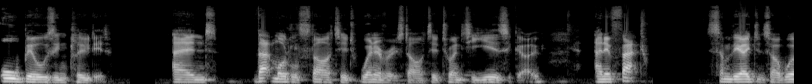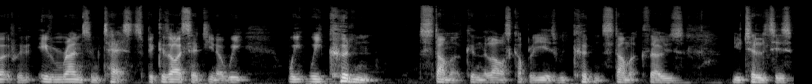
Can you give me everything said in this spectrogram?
all bills included. And that model started whenever it started 20 years ago. And in fact, some of the agents I worked with even ran some tests because I said, you know, we, we, we couldn't stomach in the last couple of years, we couldn't stomach those utilities.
